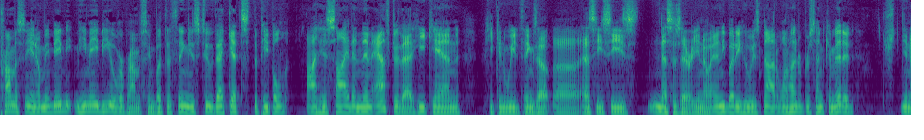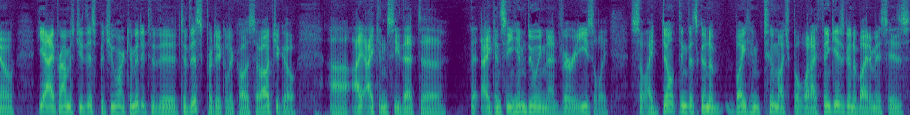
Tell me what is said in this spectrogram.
promising, you know, maybe, he may be over promising, but the thing is too that gets the people on his side, and then after that he can he can weed things out uh, as he sees necessary. You know, anybody who is not 100% committed, you know, yeah, I promised you this, but you aren't committed to the to this particular cause, so out you go. Uh, I, I can see that, uh, that I can see him doing that very easily. So I don't think that's going to bite him too much. But what I think is going to bite him is his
